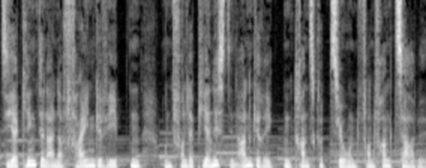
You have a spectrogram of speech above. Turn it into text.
Sie erklingt in einer fein gewebten und von der Pianistin angeregten Transkription von Frank Zabel.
